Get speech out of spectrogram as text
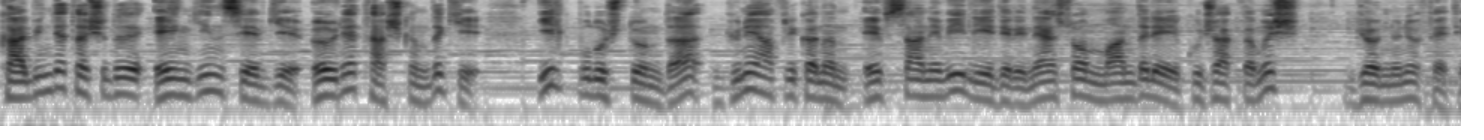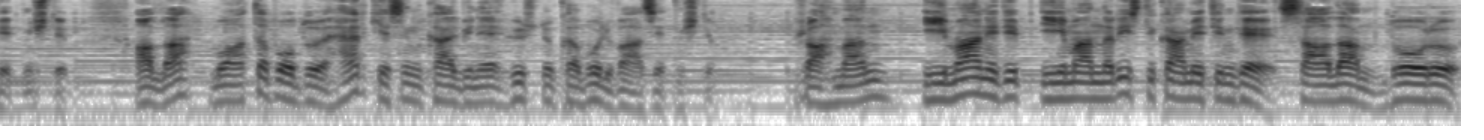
Kalbinde taşıdığı engin sevgi öyle taşkındı ki, ilk buluştuğunda Güney Afrika'nın efsanevi lideri Nelson Mandela'yı kucaklamış, gönlünü fethetmişti. Allah muhatap olduğu herkesin kalbine hüsnü kabul vaaz etmişti. Rahman, iman edip imanları istikametinde sağlam, doğru,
